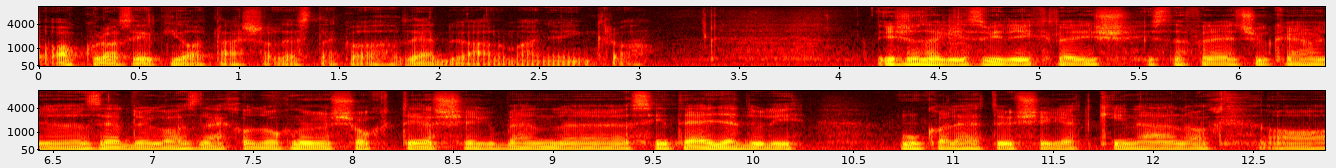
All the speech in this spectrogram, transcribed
akkor azért kihatással lesznek az erdőállományainkra és az egész vidékre is, hisz ne felejtsük el, hogy az erdőgazdálkodók nagyon sok térségben szinte egyedüli munkalehetőséget kínálnak a,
